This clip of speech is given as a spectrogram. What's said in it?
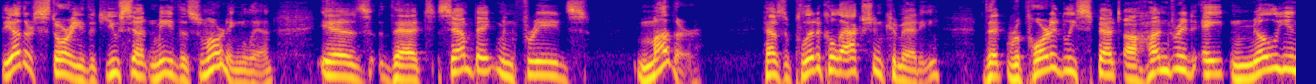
the other story that you sent me this morning, Lynn, is that Sam Bankman-Fried's mother has a political action committee that reportedly spent $108 million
